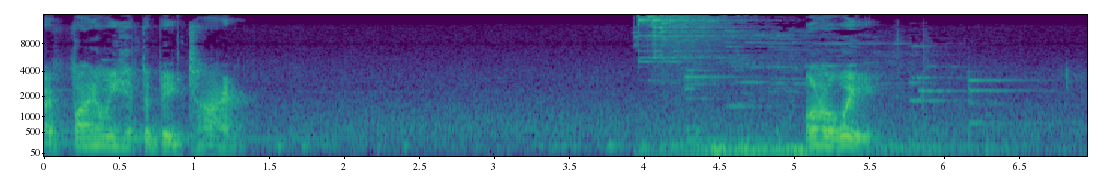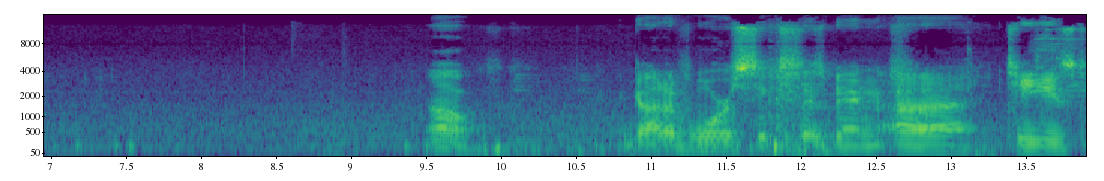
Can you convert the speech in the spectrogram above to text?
I finally hit the big time. Oh no, wait. Oh. God of War 6 has been, uh, teased.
